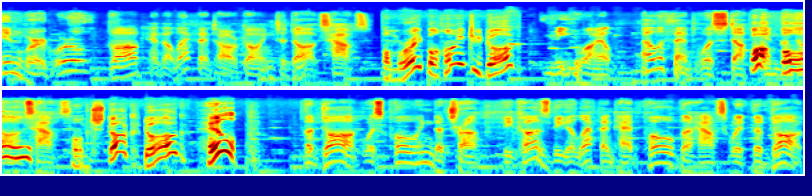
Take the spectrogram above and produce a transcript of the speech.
In Word World, Dog and Elephant are going to Dog's house. I'm right behind you, dog. Meanwhile, Elephant was stuck Uh in the oh. dog's house. I'm stuck, dog. Help! The dog was pulling the trunk because the elephant had pulled the house with the dog.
